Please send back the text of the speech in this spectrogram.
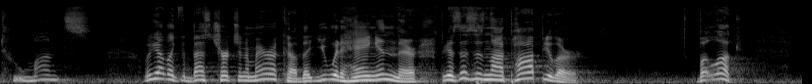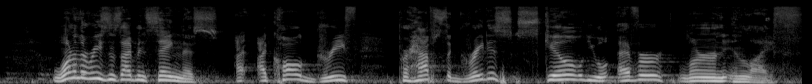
two months. We got like the best church in America that you would hang in there because this is not popular. But look, one of the reasons I've been saying this, I, I call grief perhaps the greatest skill you will ever learn in life.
